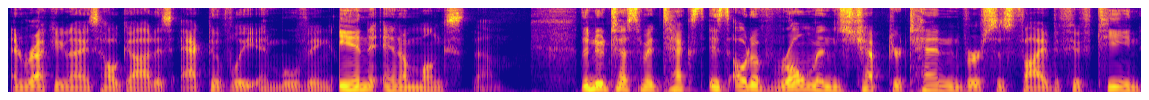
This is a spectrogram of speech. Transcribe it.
and recognize how God is actively and moving in and amongst them. The New Testament text is out of Romans chapter 10, verses 5 to 15.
